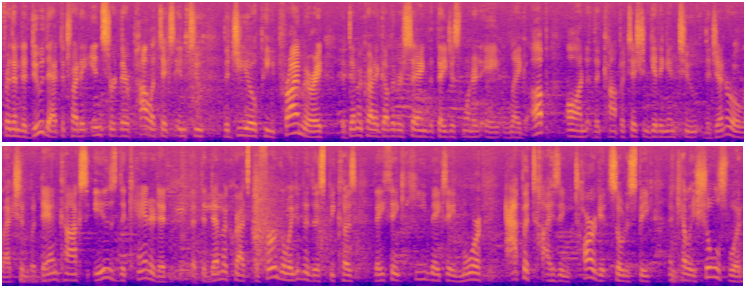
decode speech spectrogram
for them to do that, to try to insert their politics into the GOP primary. The Democratic governors saying that they just wanted a leg up on the competition getting into the general election. But Dan Cox is the candidate that the Democrats prefer going into this because because they think he makes a more appetizing target, so to speak, than Kelly Schulz would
